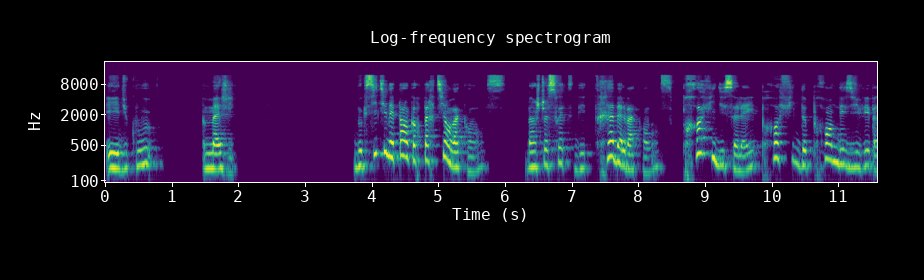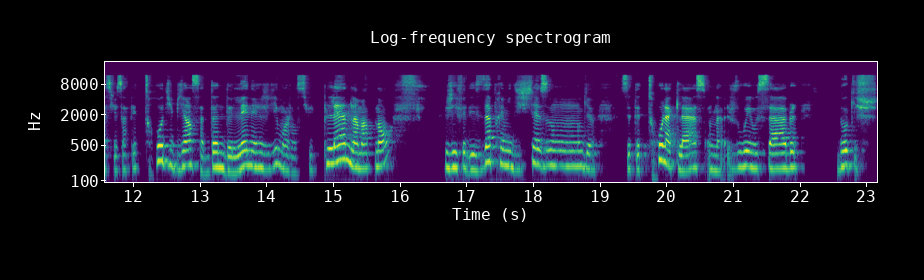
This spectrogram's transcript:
Et du coup, magie. Donc, si tu n'es pas encore parti en vacances, ben, je te souhaite des très belles vacances. Profite du soleil, profite de prendre des UV parce que ça fait trop du bien, ça donne de l'énergie. Moi, j'en suis pleine là maintenant. J'ai fait des après-midi chaises longues. C'était trop la classe. On a joué au sable. Donc, je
